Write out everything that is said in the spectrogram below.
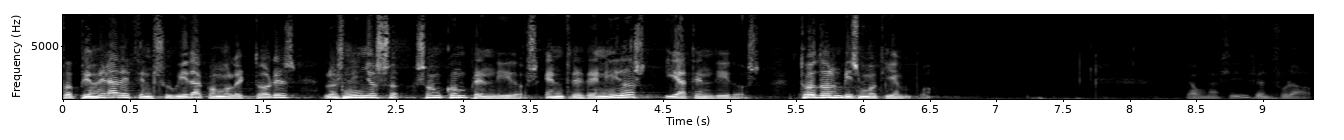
por primera vez en su vida como lectores, los niños so- son comprendidos, entretenidos y atendidos, todo al mismo tiempo. Y aún así, censurado.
